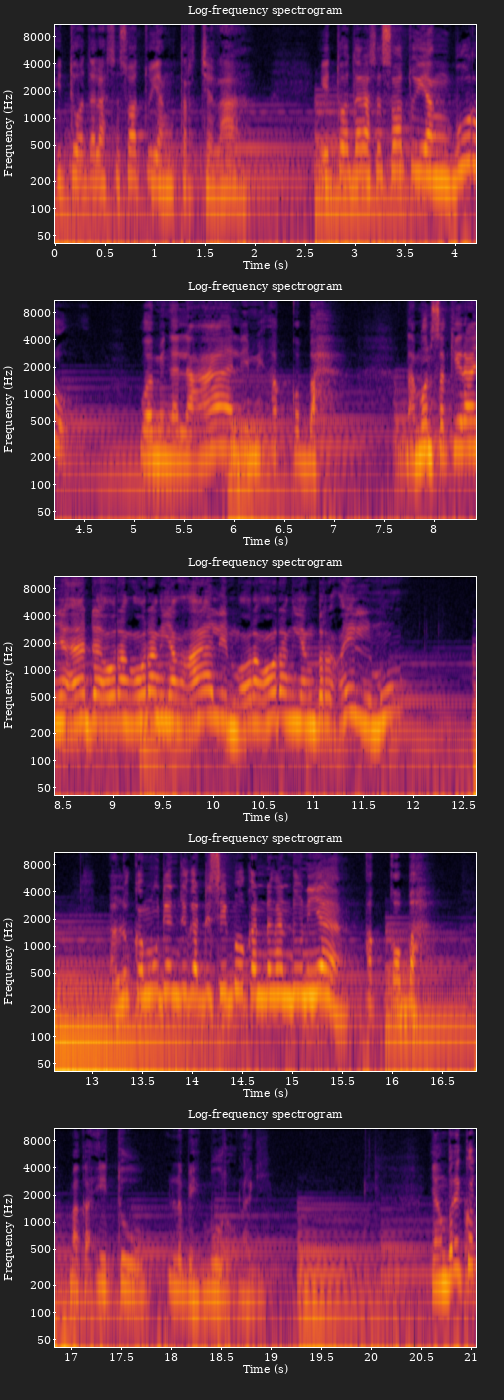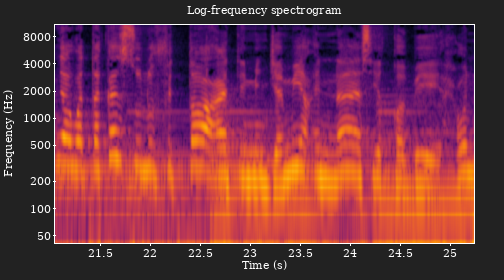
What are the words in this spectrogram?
itu adalah sesuatu yang tercela. Itu adalah sesuatu yang buruk. Wa minal alimi aqbah. Namun sekiranya ada orang-orang yang alim, orang-orang yang berilmu lalu kemudian juga disibukkan dengan dunia, aqbah maka itu lebih buruk lagi. Yang berikutnya watakassulu fit ta'ati min jami'in nasi qabihun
